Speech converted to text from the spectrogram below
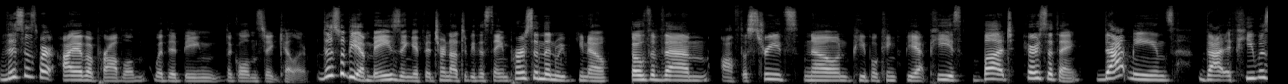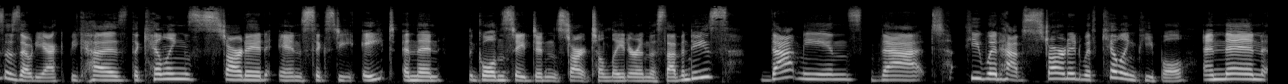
This is where I have a problem with it being the Golden State Killer. This would be amazing if it turned out to be the same person. Then we've, you know, both of them off the streets, known, people can be at peace. But here's the thing that means that if he was a Zodiac, because the killings started in 68 and then the Golden State didn't start till later in the 70s, that means that he would have started with killing people and then,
